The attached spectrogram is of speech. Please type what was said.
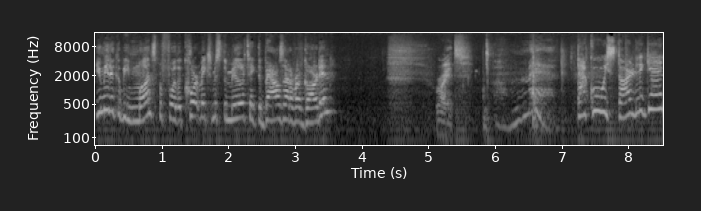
You mean it could be months before the court makes Mr. Miller take the barrels out of our garden? Right. Oh, man. Back where we started again?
